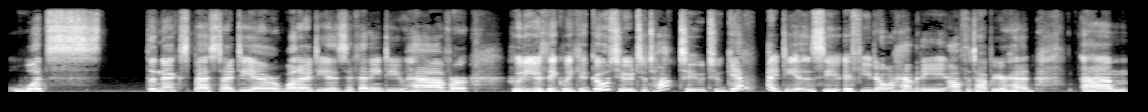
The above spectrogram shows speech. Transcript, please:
what's the next best idea, or what ideas, if any, do you have, or who do you think we could go to to talk to to get ideas if you don't have any off the top of your head? Um,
